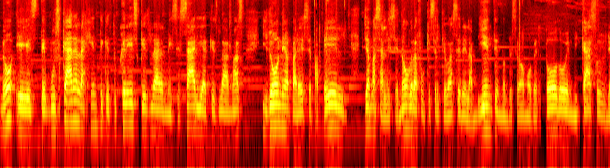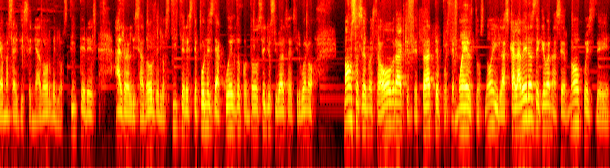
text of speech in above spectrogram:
¿no? Este, buscar a la gente que tú crees que es la necesaria, que es la más idónea para ese papel, llamas al escenógrafo, que es el que va a hacer el ambiente en donde se va a mover todo, en mi caso llamas al diseñador de los títeres, al realizador de los títeres, te pones de acuerdo con todos ellos y vas a decir, bueno, vamos a hacer nuestra obra que se trate pues de muertos, ¿no? Y las calaveras de qué van a ser, ¿no? Pues de,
